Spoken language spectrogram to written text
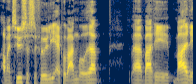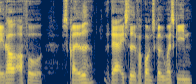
Og man synes jo selvfølgelig, at på mange måder var, var det meget lettere at få skrevet der, i stedet for på en skrivemaskine.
